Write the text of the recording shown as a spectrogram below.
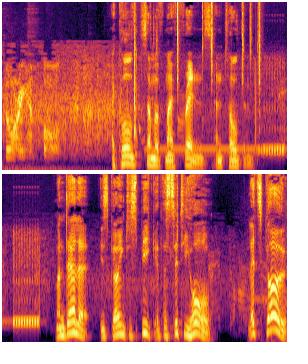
story unfolds. I called some of my friends and told them. Mandela is going to speak at the City Hall. Let's go!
